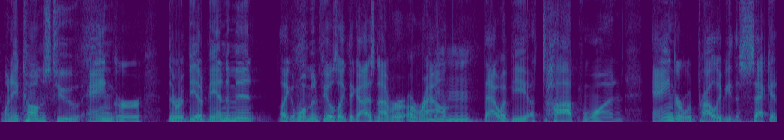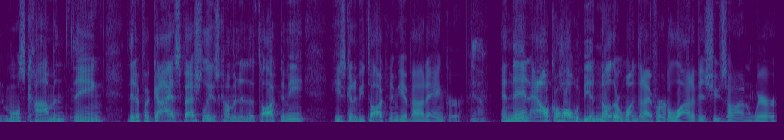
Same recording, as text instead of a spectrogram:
When it comes to anger, there would be abandonment. Like a woman feels like the guy's never around. Mm-hmm. That would be a top one. Anger would probably be the second most common thing that if a guy especially is coming in to talk to me, he's going to be talking to me about anger. Yeah. And then alcohol would be another one that I've heard a lot of issues on where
